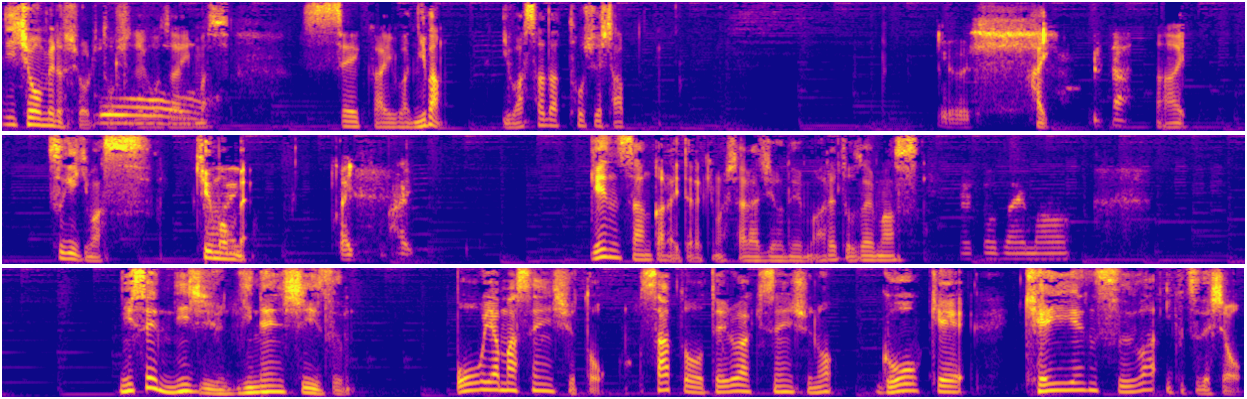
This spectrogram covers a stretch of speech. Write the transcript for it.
2勝目の勝利投手でございます。正解は2番、岩貞投手でした。よし。はい。あはい。次いきます。9問目。はい。はい。ゲンさんからいただきました。ラジオネームありがとうございます。ありがとうございます。2022年シーズン、大山選手と佐藤輝明選手の合計敬遠数はいくつでしょ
